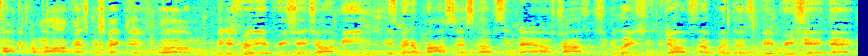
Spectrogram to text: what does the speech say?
Talking from the offense perspective, um, we just really appreciate y'all. I mean, it's been a process, ups and downs, trials and tribulations, but y'all stuck with us. We appreciate that.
